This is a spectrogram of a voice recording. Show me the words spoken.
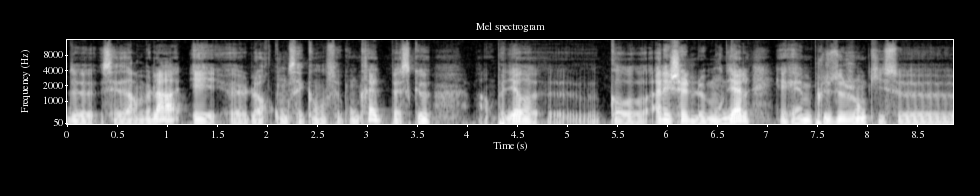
de ces armes-là et euh, leurs conséquences concrètes, parce que on peut dire euh, qu'à l'échelle mondiale, il y a quand même plus de gens qui, se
